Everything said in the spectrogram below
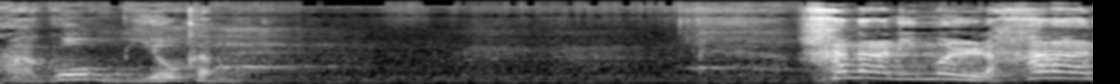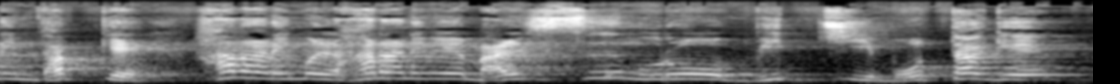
라고 미혹합니다. 하나님을 하나님답게 하나님을 하나님의 말씀으로 믿지 못하게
